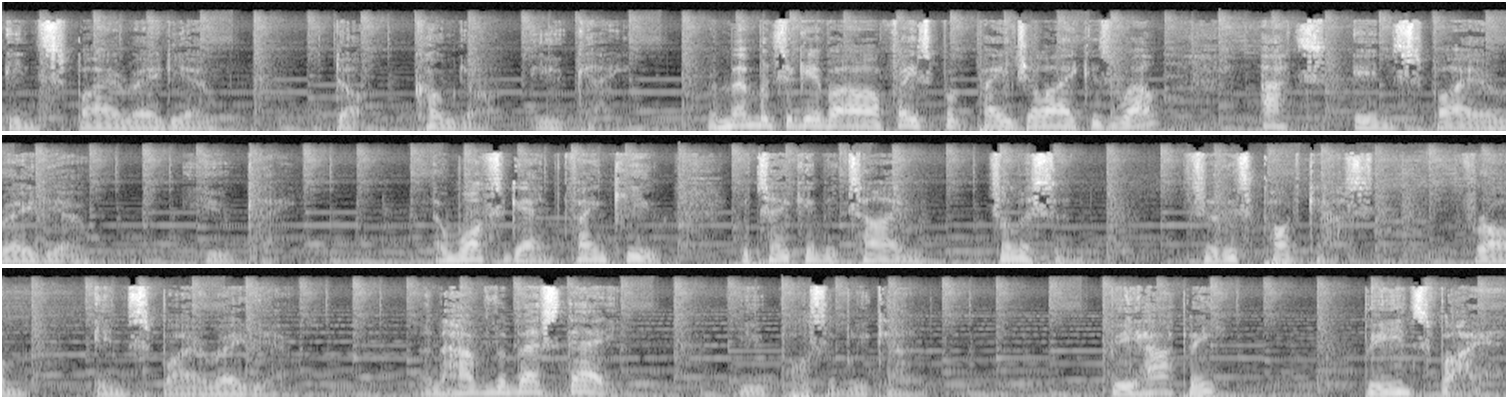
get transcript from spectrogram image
inspireradio.co.uk. Remember to give our Facebook page a like as well at Inspire Radio UK. And once again, thank you for taking the time to listen to this podcast from Inspire Radio. And have the best day you possibly can. Be happy, be inspired.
